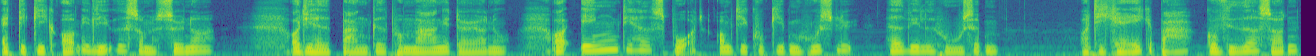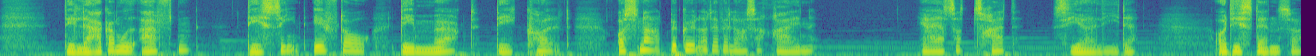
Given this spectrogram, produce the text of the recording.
at de gik om i livet som syndere. Og de havde banket på mange døre nu, og ingen de havde spurgt, om de kunne give dem husly, havde ville huse dem. Og de kan ikke bare gå videre sådan. Det lakker mod aften, det er sent efterår, det er mørkt, det er koldt, og snart begynder det vel også at regne. Jeg er så træt, siger Alida, og de stanser,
